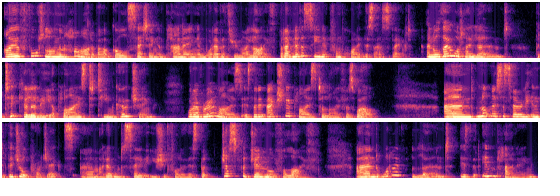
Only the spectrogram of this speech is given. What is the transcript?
I have thought long and hard about goal setting and planning and whatever through my life, but I've never seen it from quite this aspect. And although what I learned particularly applies to team coaching, what I've realised is that it actually applies to life as well. And not necessarily individual projects, um, I don't want to say that you should follow this, but just for general for life. And what I've learned is that in planning,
